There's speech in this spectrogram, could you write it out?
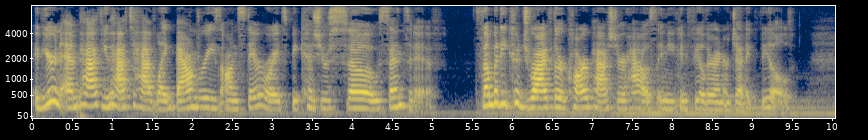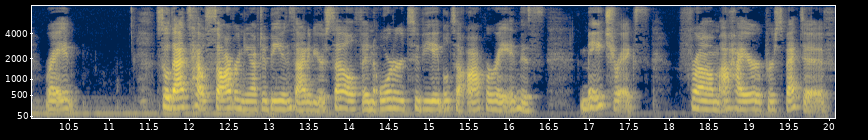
if you're an empath, you have to have like boundaries on steroids because you're so sensitive. Somebody could drive their car past your house and you can feel their energetic field, right? So that's how sovereign you have to be inside of yourself in order to be able to operate in this matrix from a higher perspective,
